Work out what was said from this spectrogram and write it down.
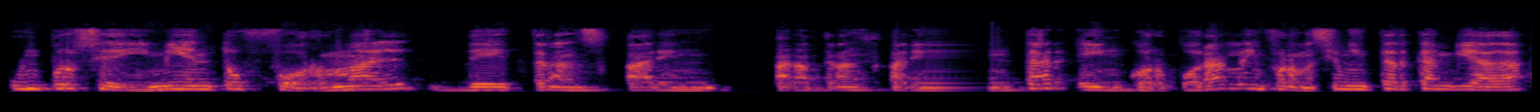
un procedimiento formal de, para transparentar e incorporar la información intercambiada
